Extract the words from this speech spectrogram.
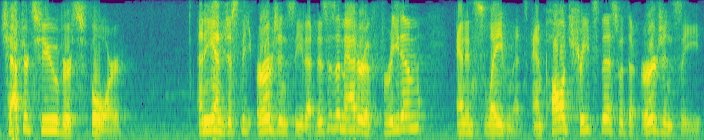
Chapter 2, verse 4. And again, just the urgency that this is a matter of freedom and enslavement. And Paul treats this with the urgency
